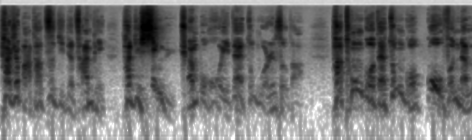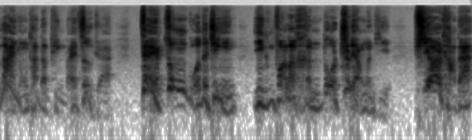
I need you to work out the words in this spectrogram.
他是把他自己的产品、他的信誉全部毁在中国人手上。他通过在中国过分的滥用他的品牌授权，在中国的经营引发了很多质量问题。皮尔卡丹。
